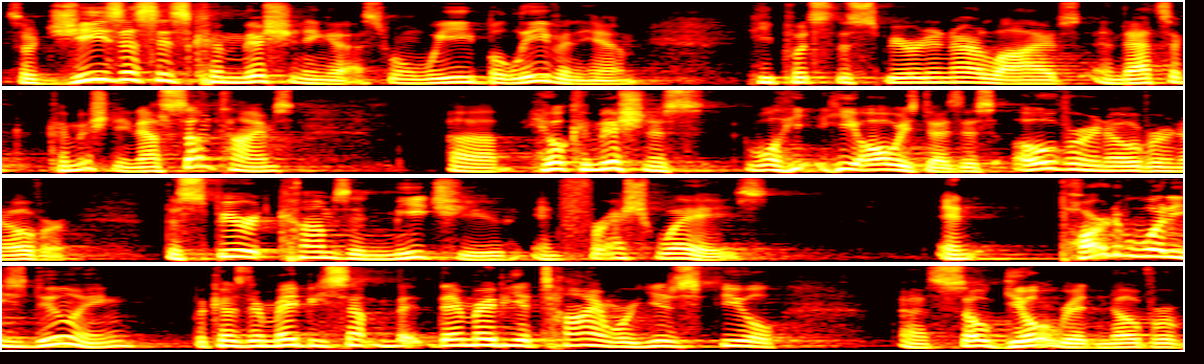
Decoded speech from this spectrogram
So Jesus is commissioning us when we believe in Him. He puts the Spirit in our lives, and that's a commissioning. Now, sometimes uh, He'll commission us, well, he, he always does this over and over and over. The Spirit comes and meets you in fresh ways. And part of what He's doing, because there may be something, there may be a time where you just feel uh, so guilt ridden over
